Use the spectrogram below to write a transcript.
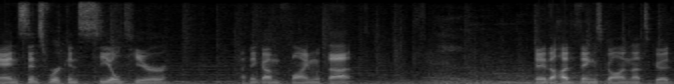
And since we're concealed here, I think I'm fine with that. Okay, the HUD thing's gone. That's good.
